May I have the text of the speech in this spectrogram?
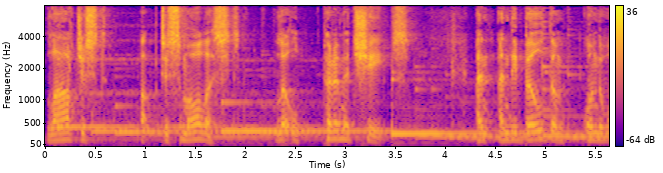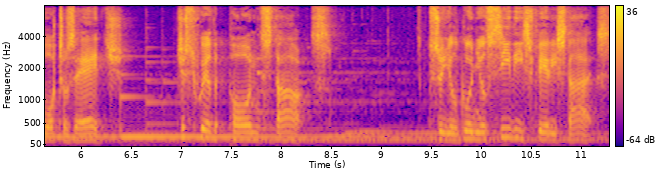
largest up to smallest, little pyramid shapes, and, and they build them on the water's edge, just where the pond starts. So you'll go and you'll see these fairy stacks,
